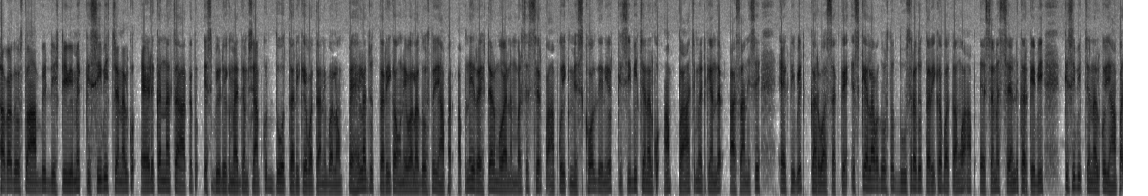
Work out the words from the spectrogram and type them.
अगर दोस्तों आप भी डिश टीवी में किसी भी चैनल को ऐड करना चाहते हैं तो इस वीडियो के माध्यम से आपको दो तरीके बताने वाला हूँ। पहला जो तरीका होने वाला दोस्तों, यहाँ पर अपने रजिस्टर मोबाइल नंबर से सिर्फ़ आपको एक मिस कॉल देनी और किसी भी चैनल को आप पाँच मिनट के अंदर आसानी से एक्टिवेट करवा सकते हैं। इसके अलावा दोस्तों, दूसरा जो तरीका बताऊँगा, आप एसएमएस सेंड करके भी किसी भी चैनल को यहाँ पर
